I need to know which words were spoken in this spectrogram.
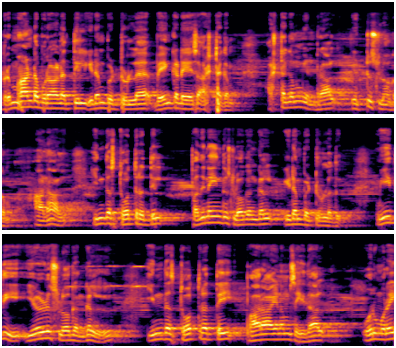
பிரம்மாண்ட புராணத்தில் இடம்பெற்றுள்ள வெங்கடேச அஷ்டகம். அஷ்டகம் என்றால் எட்டு ஸ்லோகம். ஆனால் இந்த ஸ்தோத்திரத்தில் பதினைந்து ஸ்லோகங்கள் இடம்பெற்றுள்ளது. மீதி ஏழு ஸ்லோகங்கள் இந்த ஸ்தோத்திரத்தை பாராயணம் செய்தால் ஒரு முறை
